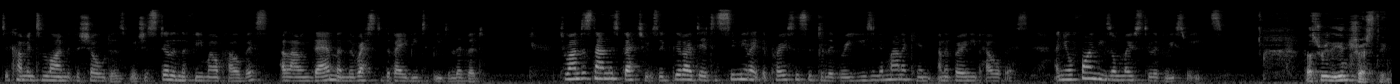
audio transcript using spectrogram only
to come into line with the shoulders, which is still in the female pelvis, allowing them and the rest of the baby to be delivered. To understand this better, it's a good idea to simulate the process of delivery using a mannequin and a bony pelvis, and you'll find these on most delivery suites. That's really interesting.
